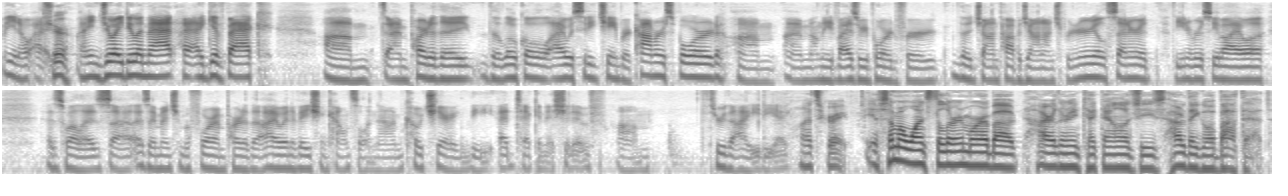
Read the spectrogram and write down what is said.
you know I, sure. I enjoy doing that i, I give back Um, I'm part of the the local Iowa City Chamber of Commerce board. Um, I'm on the advisory board for the John Pappajohn Entrepreneurial Center at, at the University of Iowa, as well as uh, as I mentioned before, I'm part of the Iowa Innovation Council, and now I'm co-chairing the EdTech initiative um, through the IEDA. Well, that's great. If someone wants to learn more about higher learning technologies, how do they go about that?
